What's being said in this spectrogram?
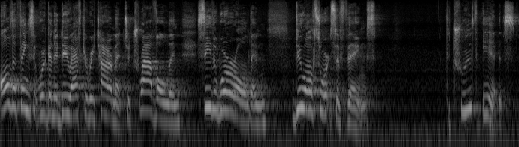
all the things that we're going to do after retirement to travel and see the world and do all sorts of things. The truth is,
